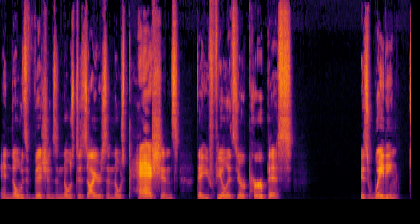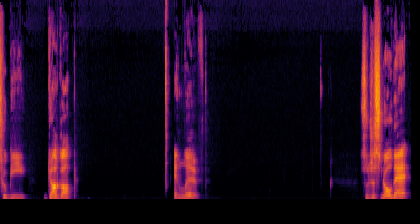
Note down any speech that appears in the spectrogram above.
And those visions and those desires and those passions that you feel is your purpose is waiting to be dug up and lived. So just know that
